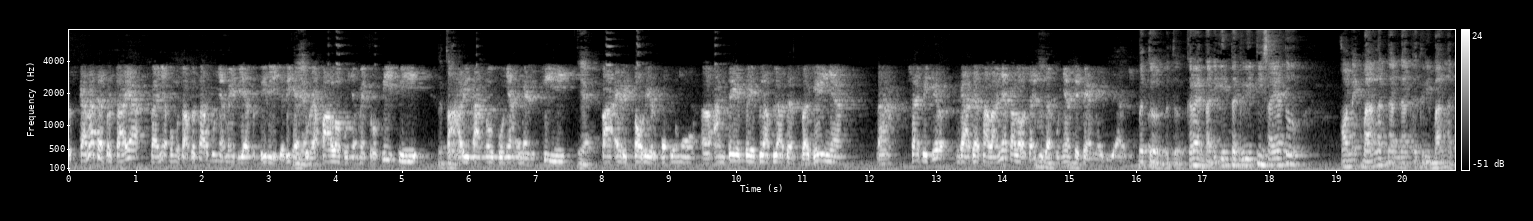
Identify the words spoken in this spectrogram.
Terus karena saya percaya banyak pengusaha besar punya media sendiri. Jadi kayak Iya. Surya Paloh punya Metro TV, Betul. Pak Haritano punya MNC, Iya. Pak Erick Thohir punya uh, Antv, bla bla dan sebagainya. Nah, saya pikir nggak ada salahnya kalau saya juga punya CPN Media. gitu. Betul, betul. Keren tadi integrity saya tuh connect banget dan dan agree banget.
